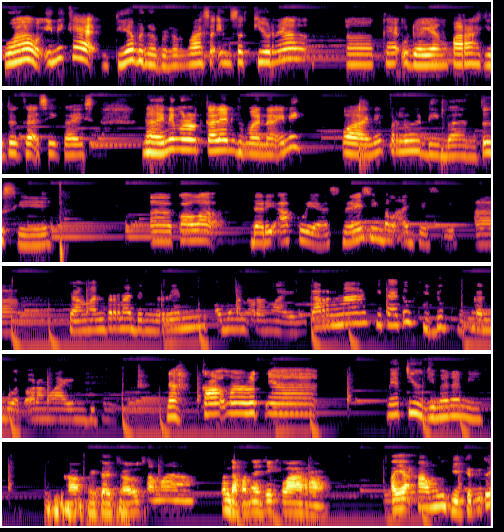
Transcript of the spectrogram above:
wow ini kayak dia benar-benar ngerasa insecure-nya uh, kayak udah yang parah gitu gak sih guys? Nah ini menurut kalian gimana? Ini wah ini perlu dibantu sih. Uh, kalau dari aku ya sebenarnya simpel aja sih. Uh, jangan pernah dengerin omongan orang lain. Karena kita itu hidup bukan buat orang lain gitu. Nah kalau menurutnya Matthew gimana nih? Gak beda jauh sama pendapatnya Cik Clara. Kayak kamu hidup itu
